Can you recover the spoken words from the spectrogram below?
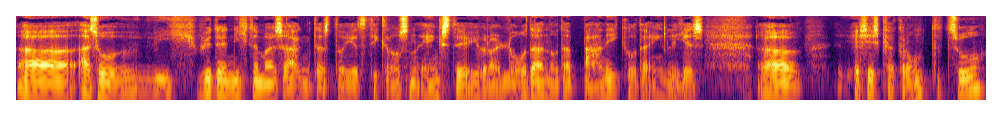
Äh, also ich würde nicht einmal sagen, dass da jetzt die großen Ängste überall lodern oder Panik oder ähnliches. Äh, es ist kein Grund dazu.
